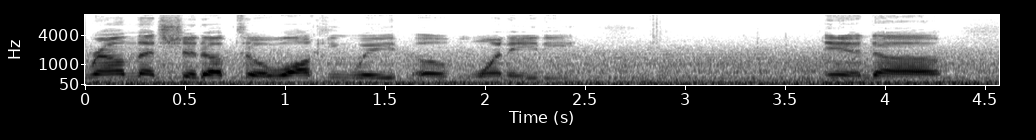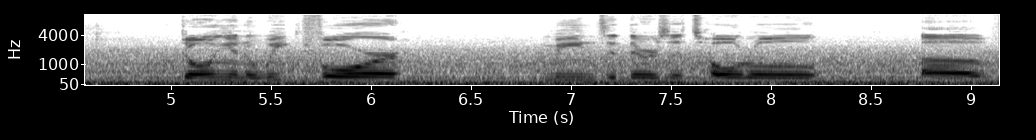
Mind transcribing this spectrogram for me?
round that shit up to a walking weight of 180. And uh, going into week four means that there's a total of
